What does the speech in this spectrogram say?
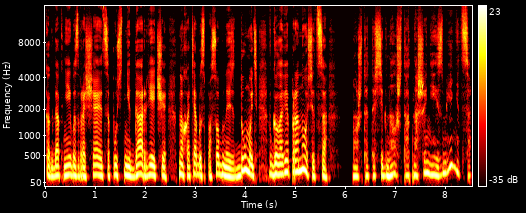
Когда к ней возвращается пусть не дар речи, но хотя бы способность думать, в голове проносится. Может, это сигнал, что отношения изменятся?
